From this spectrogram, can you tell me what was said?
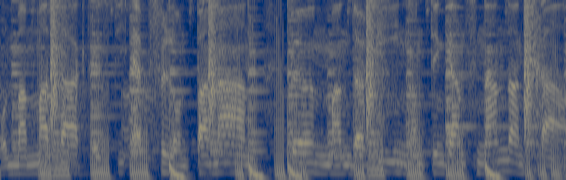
Und Mama sagt es, die Äpfel und Bananen, Birnen, Mandarinen und den ganzen anderen Kram.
